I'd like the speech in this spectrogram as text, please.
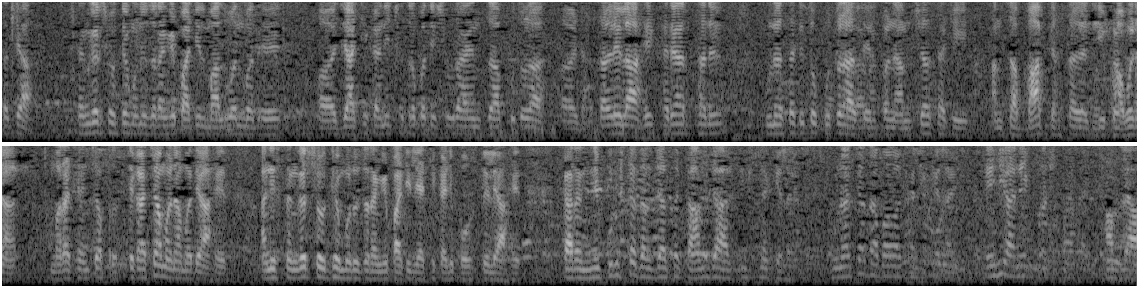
सध्या संघर्ष होते म्हणून जरांगे पाटील मालवणमध्ये ज्या ठिकाणी छत्रपती शिवरायांचा पुतळा ढासळलेला आहे खऱ्या अर्थानं कुणासाठी तो पुतळा असेल पण आमच्यासाठी आमचा बाप ढासळल्याची भावना मराठ्यांच्या प्रत्येकाच्या मनामध्ये आहेत. आणि संघर्ष योद्धे मनोज रांगे पाटील या ठिकाणी पोहोचलेले आहेत. कारण निकृष्ट दर्जाचं काम ज्या आर्टिस्टनं केलं कुणाच्या दबावाखाली केलंय हेही अनेक प्रश्न आपल्या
